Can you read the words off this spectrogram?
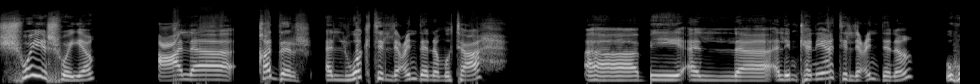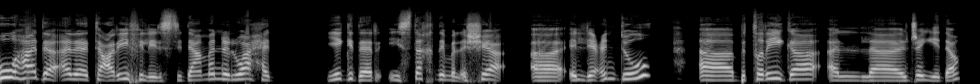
شوية شوية على قدر الوقت اللي عندنا متاح آه بالامكانيات اللي عندنا. وهو هذا أنا تعريفي للاستدامة إن الواحد يقدر يستخدم الأشياء آه اللي عنده آه بطريقة الجيده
